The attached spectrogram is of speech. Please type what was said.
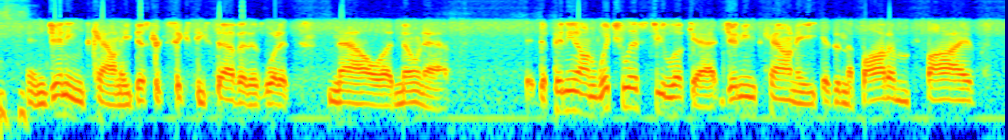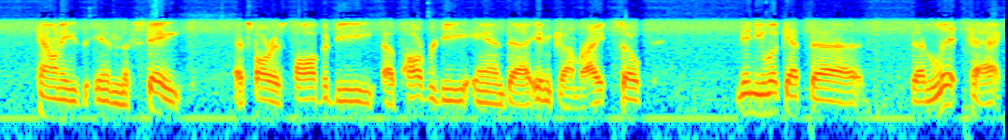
in Jennings County, District 67 is what it's now uh, known as. Depending on which list you look at, Jennings County is in the bottom five counties in the state as far as poverty, uh, poverty and uh, income. Right, so then you look at the the lit tax,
